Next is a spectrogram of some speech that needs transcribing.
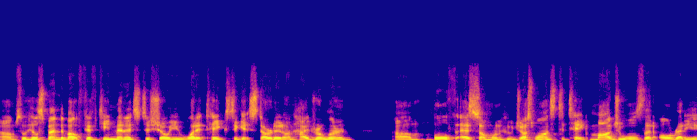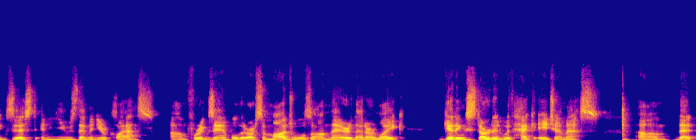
Um, so he'll spend about 15 minutes to show you what it takes to get started on HydroLearn, um, both as someone who just wants to take modules that already exist and use them in your class. Um, for example, there are some modules on there that are like getting started with HEC HMS. Um, that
